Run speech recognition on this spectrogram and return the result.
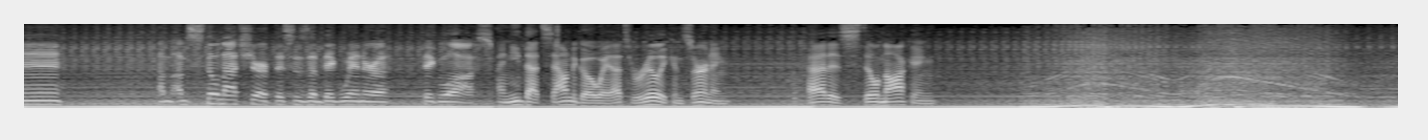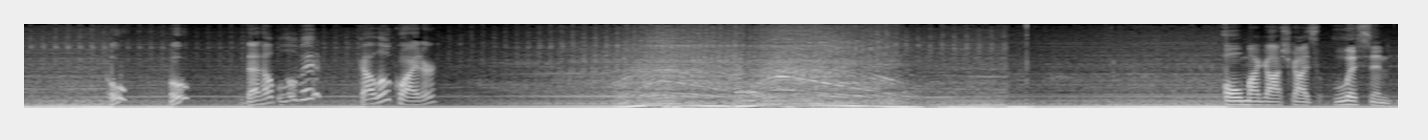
eh, I'm, I'm still not sure if this is a big win or a big loss. I need that sound to go away. That's really concerning. That is still knocking. Oh, oh, did that help a little bit? Got a little quieter. Oh my gosh, guys, listen.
